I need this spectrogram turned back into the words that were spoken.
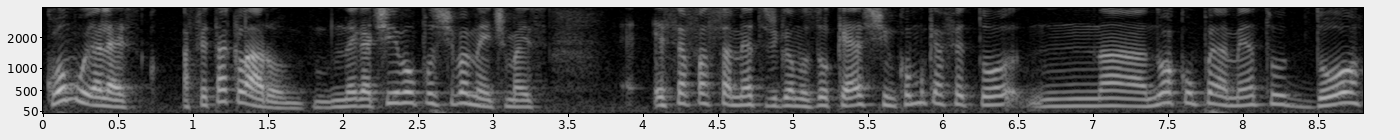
Como, aliás, afetar, claro, negativo ou positivamente, mas esse afastamento, digamos, do casting, como que afetou na, no acompanhamento do,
